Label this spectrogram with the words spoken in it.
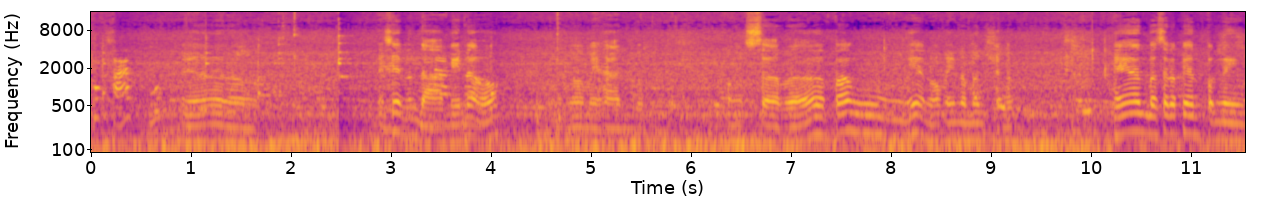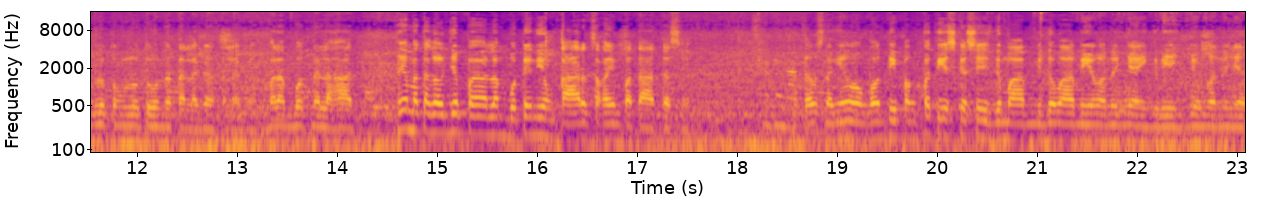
Cook? Ayan, oh. Kasi ang dami na, oh. Oh, may handle. Ang sarap. Pang, ayan, okay naman siya. Ayan, masarap yan pag na yung lutong-luto na talaga, talaga. Malambot na lahat. Kaya matagal dyan palambutin yung carrot saka yung patatas, eh. Tapos lagyan mo konti pang patis kasi dumami, dumami yung ano niya, ingredient, yung ano niya,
